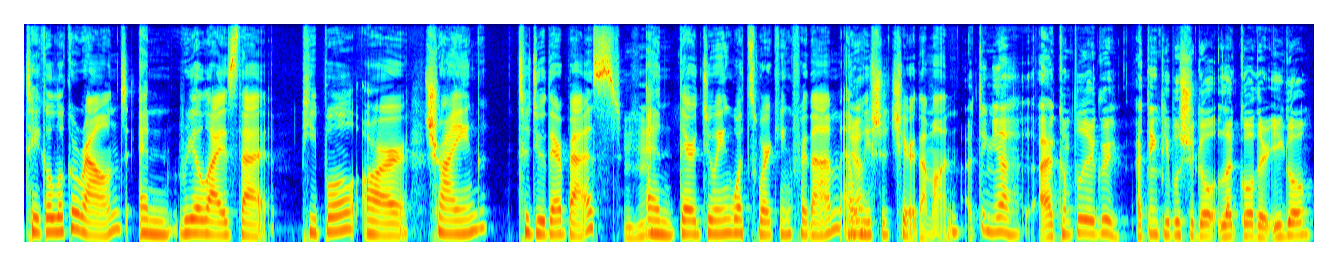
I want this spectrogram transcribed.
take a look around and realize that people are trying to do their best and they're doing what's working for them and Mm-hmm. Yeah. we should cheer them on. I think yeah, I completely agree. I think people should go let go of their ego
